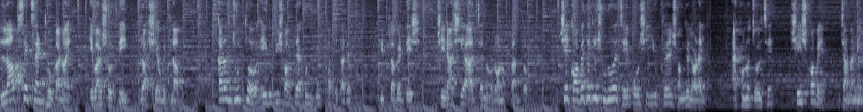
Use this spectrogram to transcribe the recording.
লাভ সেক্স অ্যান্ড ধোকা নয়। এবার সত্যি রাশিয়া উইথ লাভ কারণ যুদ্ধ এই দুটি শব্দে এখন বুক কাঁপে তাদের। বিপ্লবের দেশ, সেই রাশিয়া আজ যেন রণক্রান্ত। সেই কবে থেকে শুরু হয়েছে পড়শি ইউক্রেনের সঙ্গে লড়াই? এখনও চলছে, শেষ কবে জানা নেই।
